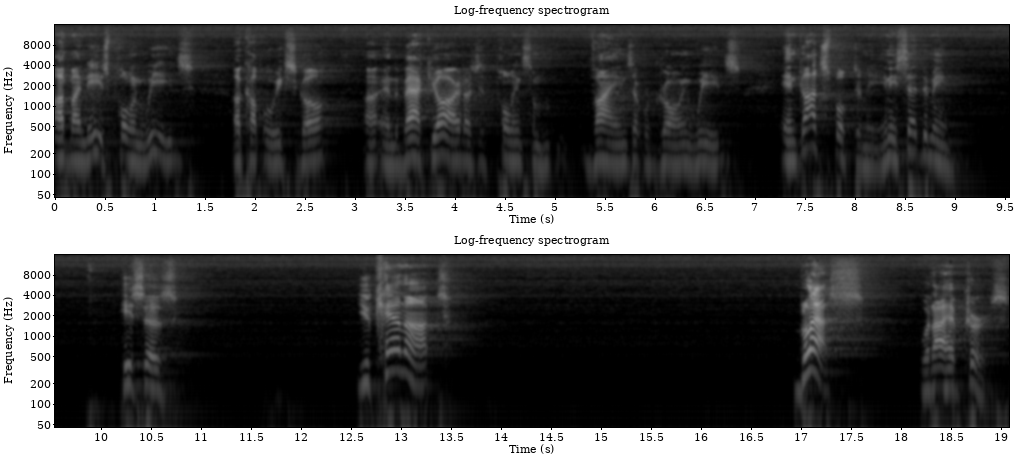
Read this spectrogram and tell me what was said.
on my knees pulling weeds a couple weeks ago uh, in the backyard. I was just pulling some vines that were growing weeds. And God spoke to me, and He said to me, He says, You cannot bless what I have cursed,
